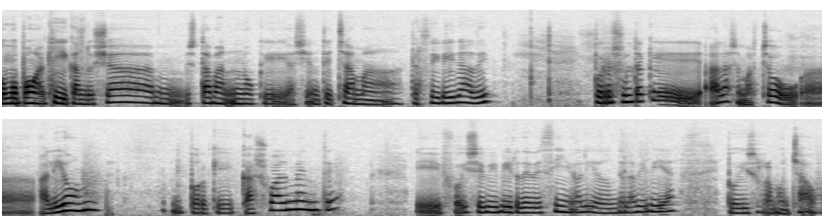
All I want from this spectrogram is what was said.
Como pon aquí, cando xa estaba no que a xente chama terceira idade, pois resulta que ala se marchou a, a Lyon, porque casualmente eh, foise vivir de veciño ali onde ela vivía, pois Ramón Chao,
